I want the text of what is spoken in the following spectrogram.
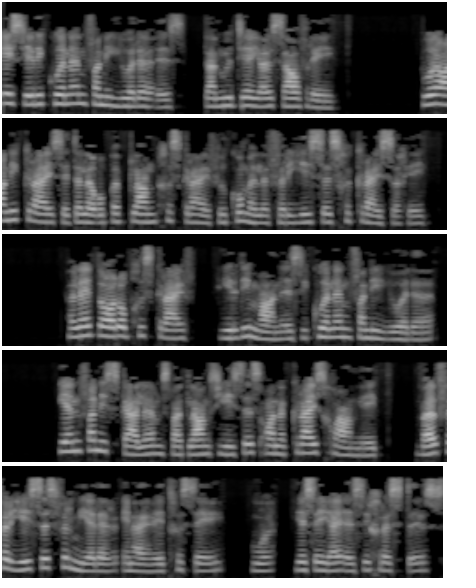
As jy die koning van die jode is, dan moet jy jouself red. Boe aan die kruis het hulle op een plank geskryf hoe kom hulle vir Jezus gekruisig het. Hulle het daarop geskryf, hier die man is die koning van die jode. Een van die skelms wat langs Jezus aan een kruis gehang het, wou vir Jezus verneder en hij het gesê, Hoe, jy sê jy is die Christus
